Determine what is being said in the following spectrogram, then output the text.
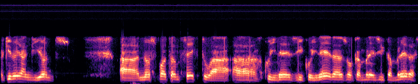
Aquí no hi ha guions. Uh, no es pot fer actuar a cuiners i cuineres o cambrers i cambreres.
